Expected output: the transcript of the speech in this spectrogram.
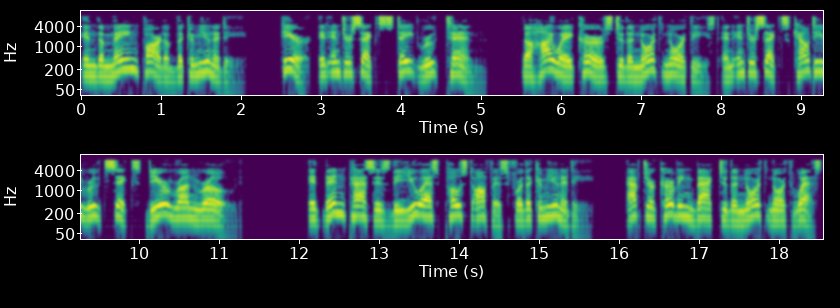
In the main part of the community. Here, it intersects State Route 10. The highway curves to the north-northeast and intersects County Route 6 Deer Run Road. It then passes the U.S. Post Office for the community. After curving back to the north-northwest,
